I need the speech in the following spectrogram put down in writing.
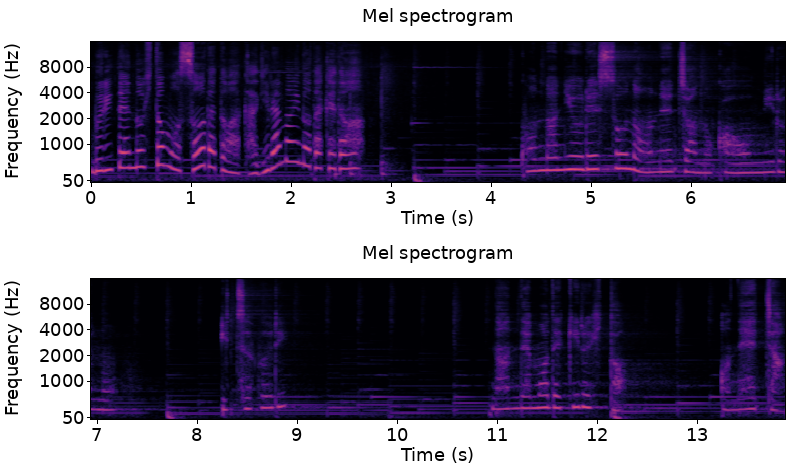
ブリテンの人もそうだとは限らないのだけど。こんなに嬉しそうなお姉ちゃんの顔を見るのいつぶり？何でもできる人お姉ちゃん。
